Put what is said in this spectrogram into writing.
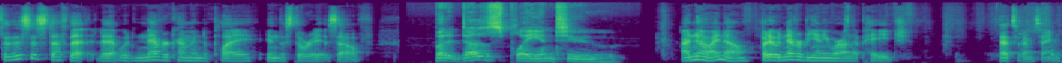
so this is stuff that that would never come into play in the story itself. But it does play into I know, I know, but it would never be anywhere on the page. That's what I'm saying.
